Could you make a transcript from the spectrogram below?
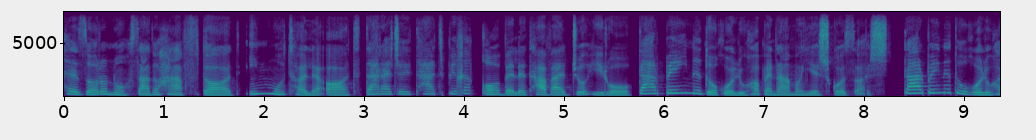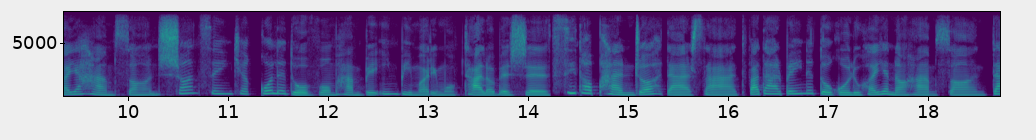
1970 این مطالعات درجه تطبیق قابل توجهی رو در بین دوقلوها به نمایش گذاشت. در بین دوقلوهای همسان شانس اینکه قل دوم هم به این بیماری مبتلا بشه 30 تا 50 درصد و در بین دوقلوهای ناهمسان 10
